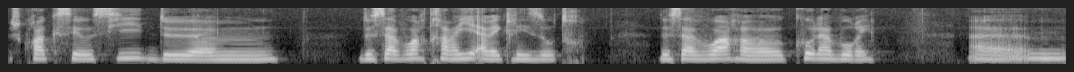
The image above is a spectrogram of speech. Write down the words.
je crois que c'est aussi de, euh, de savoir travailler avec les autres, de savoir euh, collaborer. Euh,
